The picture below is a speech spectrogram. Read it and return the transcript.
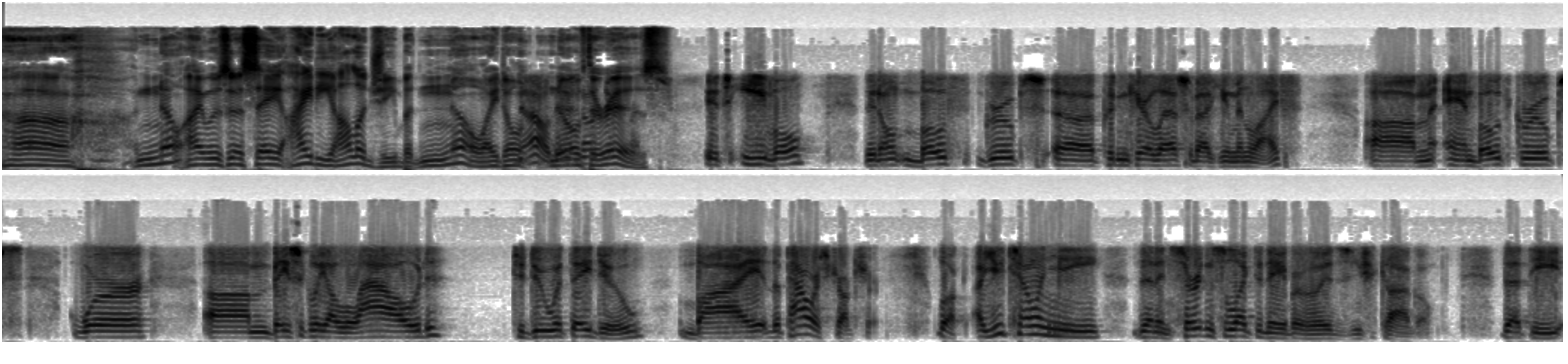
Uh, no, I was going to say ideology, but no, I don't No, know if no there difference. is. It's evil. They don't. Both groups uh, couldn't care less about human life, um, and both groups were um, basically allowed to do what they do by the power structure. Look, are you telling me that in certain selected neighborhoods in Chicago, that the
